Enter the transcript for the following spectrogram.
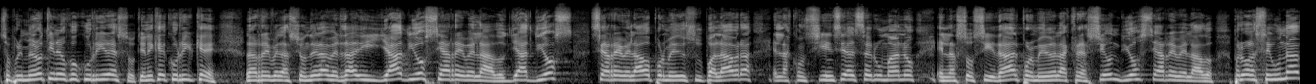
So, primero tiene que ocurrir eso. Tiene que ocurrir qué? La revelación de la verdad. Y ya Dios se ha revelado. Ya Dios se ha revelado por medio de su palabra, en la conciencia del ser humano, en la sociedad, por medio de la creación. Dios se ha revelado. Pero la segunda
